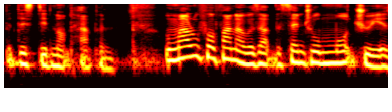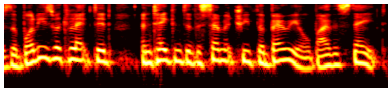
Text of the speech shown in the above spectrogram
but this did not happen. Umaru Fofana was at the central mortuary as the bodies were collected and taken to the cemetery for burial by the state.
